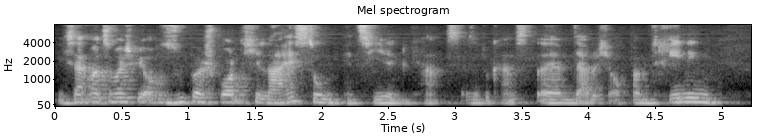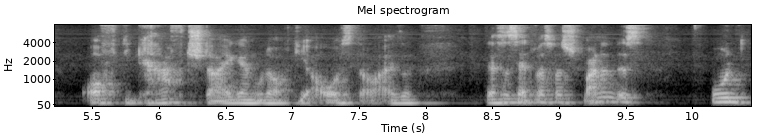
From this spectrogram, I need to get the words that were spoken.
ich sag mal zum Beispiel auch super sportliche Leistungen erzielen kannst. Also du kannst äh, dadurch auch beim Training oft die Kraft steigern oder auch die Ausdauer. Also das ist etwas, was spannend ist. Und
